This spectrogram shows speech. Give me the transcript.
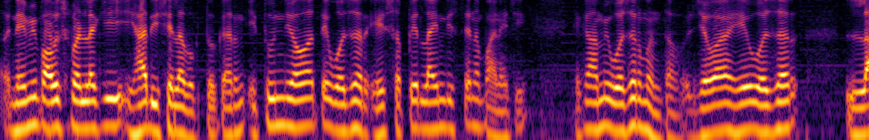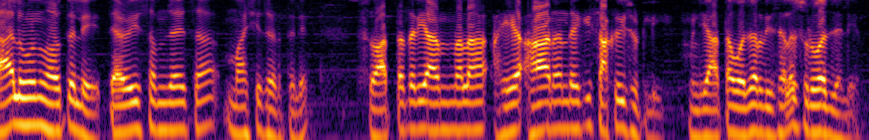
नेहमी पाऊस पडला की ह्या दिशेला बघतो. कारण इथून जेव्हा ते वझर हे सफेद लाईन दिसते ना पाण्याची हे का आम्ही वझर म्हणतो जेव्हा हे वझर लाल होऊन वावतले त्यावेळी समजायचा मासे चढतले. सो आत्ता तरी आम्हाला हे हा आनंद आहे की साखळी सुटली. म्हणजे आता वजर दिसायला सुरुवात झाली. आहे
